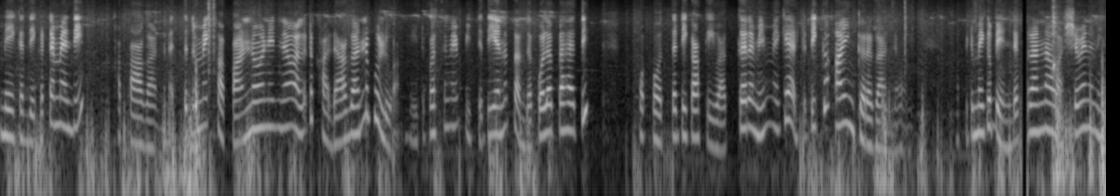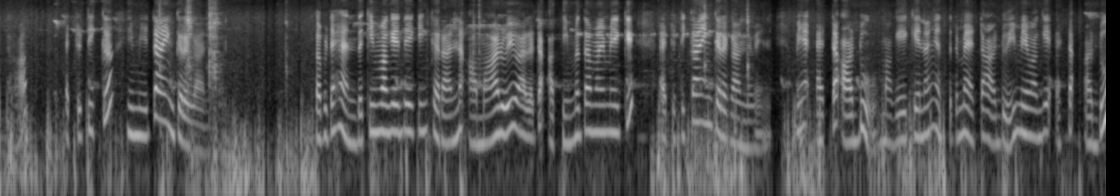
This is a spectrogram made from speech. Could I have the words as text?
මේක දෙකට මැදි කපා ගන්න. ඇත්තට මේ කපන්න ඕනේ නෑ ඔයාලට කඩා ගන්න පුළුවන්. ඊට පස්සේ මේ පිටේ තියෙන තද කොළ පැහැති පොත්ත ටිකක් ඉවත් කරමින් මේක ඇට ටික අයින් කරගන්න ඕනේ. අපිට මේක බෙන්ඩ කරන්න අවශ්‍ය වෙන නිසා ඇට ටික හිමීට අයින් කරගන්න ඕනේ. අපිට හැන්දකින් වගේ දෙයකින් කරන්න අමාරුයි. ඔයාලට අතින්ම තමයි මේකේ ඇට ටික අයින් කරගන්න වෙන්නේ. මේ ඇට අඩු මගේ එකේ නම් ඇත්තටම ඇට අඩුයි. මේ වගේ ඇට අඩු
